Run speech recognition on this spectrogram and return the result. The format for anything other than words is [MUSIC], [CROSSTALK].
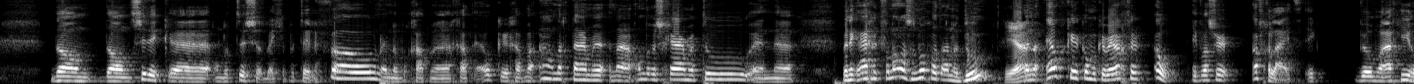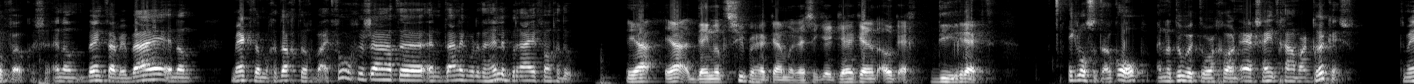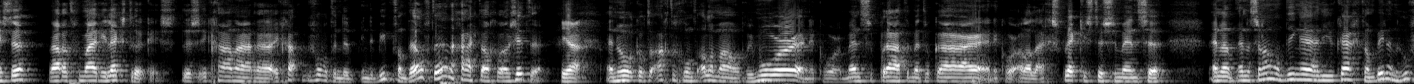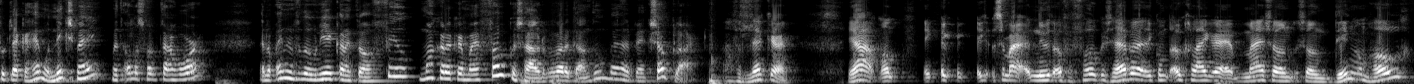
Dan, dan zit ik eh, ondertussen een beetje op mijn telefoon. En dan gaat, me, gaat elke keer gaat mijn aandacht naar, me, naar andere schermen toe. En eh, ben ik eigenlijk van alles en nog wat aan het doen. Ja? En dan elke keer kom ik er weer achter. Oh, ik was weer afgeleid. Ik wil me eigenlijk hierop focussen. En dan ben ik daar weer bij. En dan merk ik dat mijn gedachten nog bij het vorige zaten. En uiteindelijk wordt het een hele brei van gedoe. Ja, ja, ik denk dat het super herkenbaar is. Ik, ik herken het ook echt direct. Ik los het ook op. En dat doe ik door gewoon ergens heen te gaan waar het druk is. Tenminste, waar het voor mij relaxed druk is. Dus ik ga naar, eh, ik ga bijvoorbeeld in de, in de Biep van Delft, hè, daar ga ik dan gewoon zitten. Ja, En hoor ik op de achtergrond allemaal rumoer. En ik hoor mensen praten met elkaar. En ik hoor allerlei gesprekjes tussen mensen. En, dan, en dat zijn allemaal dingen die krijg ik dan binnen. Dan hoef ik lekker helemaal niks mee met alles wat ik daar hoor. En op een of andere manier kan ik dan veel makkelijker mijn focus houden bij wat ik aan het doen ben. En dan ben ik zo klaar. ah, wat lekker. Ja, want ik, ik, ik- ik, zeg maar, nu we het over focus hebben, er komt ook gelijk weer bij mij zo'n zo'n ding omhoog.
